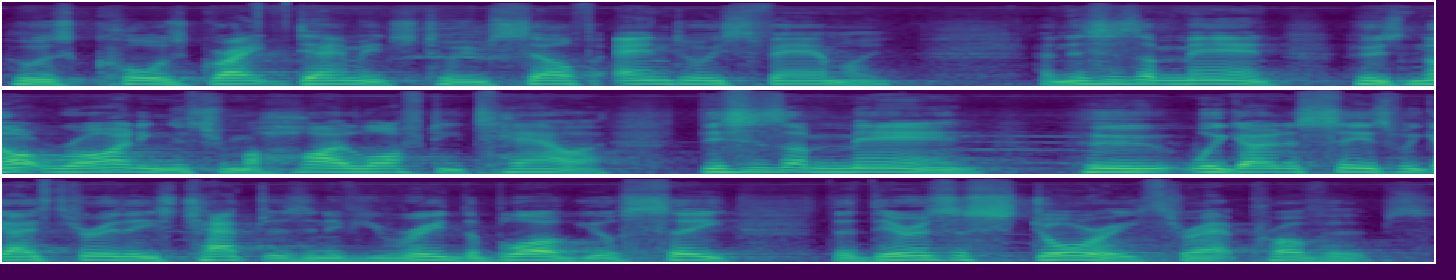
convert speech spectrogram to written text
who has caused great damage to himself and to his family. And this is a man who's not writing this from a high, lofty tower. This is a man who we're going to see as we go through these chapters. And if you read the blog, you'll see that there is a story throughout Proverbs.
